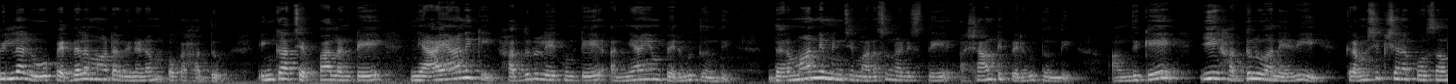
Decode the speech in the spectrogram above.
పిల్లలు పెద్దల మాట వినడం ఒక హద్దు. ఇంకా చెప్పాలంటే న్యాయానికి హద్దులు లేకుంటే అన్యాయం పెరుగుతుంది. ధర్మాన్ని మించి మనసు నడిస్తే అశాంతి పెరుగుతుంది. అందుకే ఈ హద్దులు అనేవి క్రమశిక్షణ కోసం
